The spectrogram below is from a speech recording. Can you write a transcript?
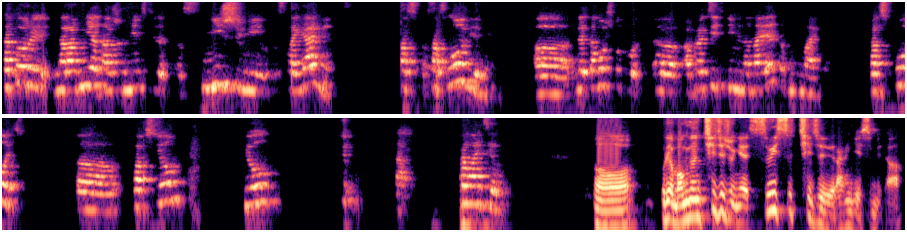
который наравне даже вместе с низшими слоями, со- сословиями, э, для того, чтобы э, обратить именно на это внимание, Господь э, во всем вел, проводил. 어, 우리가 먹는 치즈 중에 스위스 치즈라는 게 있습니다.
